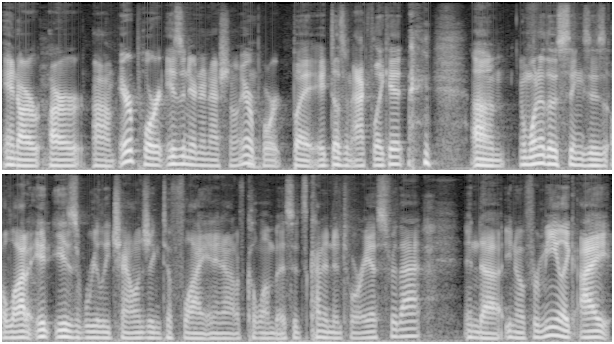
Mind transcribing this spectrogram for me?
and our our um, airport is an international airport, but it doesn't act like it. um, and one of those things is a lot of it is really challenging to fly in and out of Columbus. It's kind of notorious for that. And uh, you know, for me, like I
